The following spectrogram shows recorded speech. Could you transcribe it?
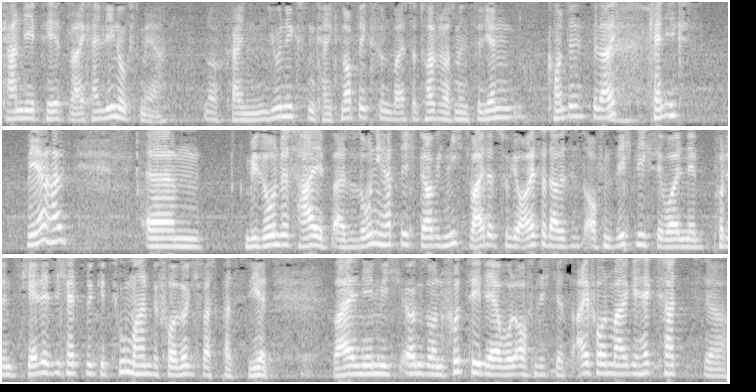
kann die PS3 kein Linux mehr. Noch kein Unix und kein Knoppix und weiß der Teufel, was man installieren konnte vielleicht. Kein X mehr halt. Ähm, wieso und weshalb? Also Sony hat sich, glaube ich, nicht weiter dazu geäußert, aber es ist offensichtlich, sie wollen eine potenzielle Sicherheitslücke zumachen, bevor wirklich was passiert. Weil nämlich irgend so ein Fuzzi, der wohl offensichtlich das iPhone mal gehackt hat, der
